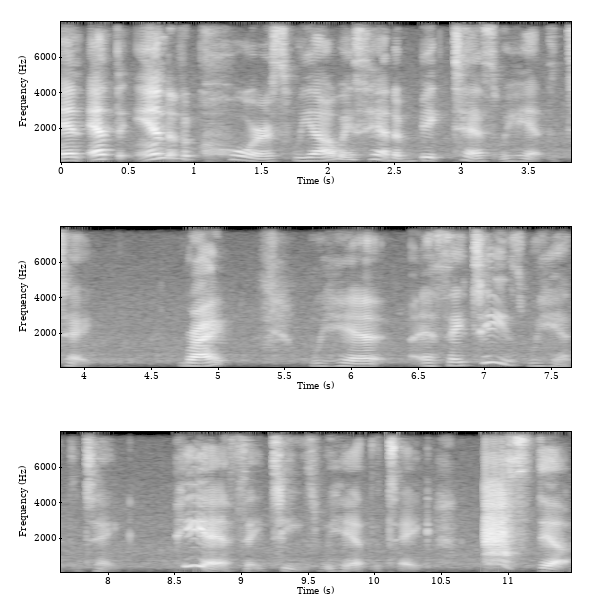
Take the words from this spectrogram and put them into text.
And at the end of the course we always had a big test we had to take right? We had sats we had to take PSATs we have to take. ASTEP,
